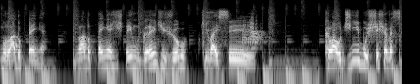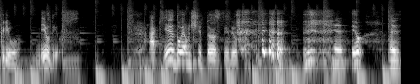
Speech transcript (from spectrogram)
No lado Penha. No lado Penha a gente tem um grande jogo que vai ser Claudinho e Bochecha versus Crioulo. Meu Deus. Aqui é duelo de titãs, entendeu? É. Eu- Mas,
